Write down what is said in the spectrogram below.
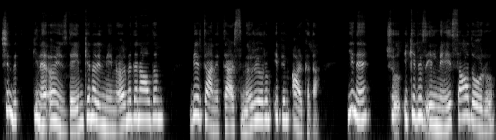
Şimdi yine ön yüzdeyim. Kenar ilmeğimi örmeden aldım. Bir tane tersimi örüyorum. İpim arkada. Yine şu iki düz ilmeği sağa doğru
